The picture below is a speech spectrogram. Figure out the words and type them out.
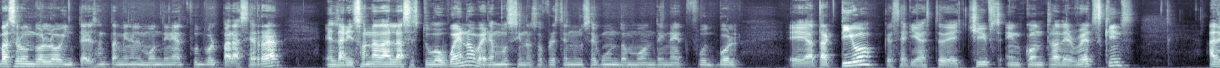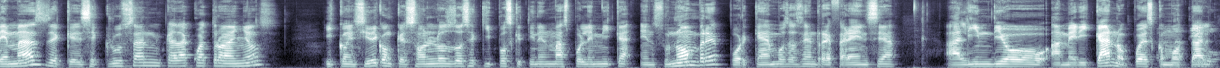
va a ser un duelo interesante también el Monday Night Football para cerrar. El de Arizona Dallas estuvo bueno, veremos si nos ofrecen un segundo Monday Night Football eh, atractivo, que sería este de Chiefs en contra de Redskins. Además de que se cruzan cada cuatro años y coincide con que son los dos equipos que tienen más polémica en su nombre, porque ambos hacen referencia al indio americano, pues como tal,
